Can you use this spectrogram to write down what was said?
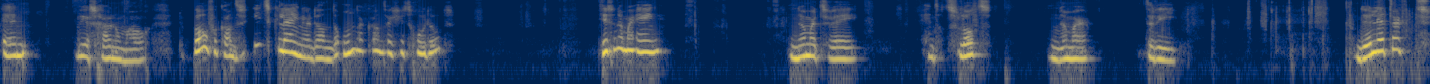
En weer schuin omhoog. Bovenkant is iets kleiner dan de onderkant als je het goed doet. Dit is nummer 1. Nummer 2. En tot slot nummer 3 de letter T.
